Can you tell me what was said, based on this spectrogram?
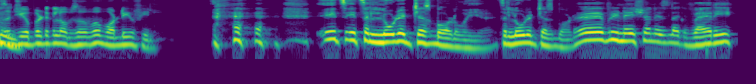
as a Hmm. geopolitical observer, what do you feel? it's it's a loaded chessboard over here. It's a loaded chessboard. Every nation is like very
